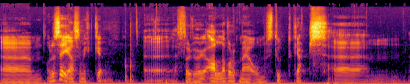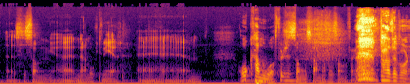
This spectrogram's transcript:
Um, och det säger ganska mycket. Uh, för vi har ju alla varit med om Stuttgarts um, säsong uh, när de åkte ner. Uh, och Hannovers säsong samma säsong faktiskt. Paderborn.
